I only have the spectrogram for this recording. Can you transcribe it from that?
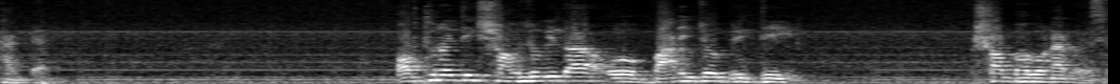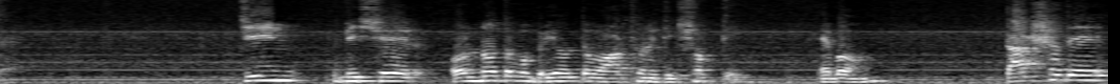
থাকবেন। অর্থনৈতিক সহযোগিতা ও বাণিজ্য বৃদ্ধির সম্ভাবনা রয়েছে। চীন বিশ্বের অন্যতম বৃহত্তম অর্থনৈতিক শক্তি এবং তার সাথে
